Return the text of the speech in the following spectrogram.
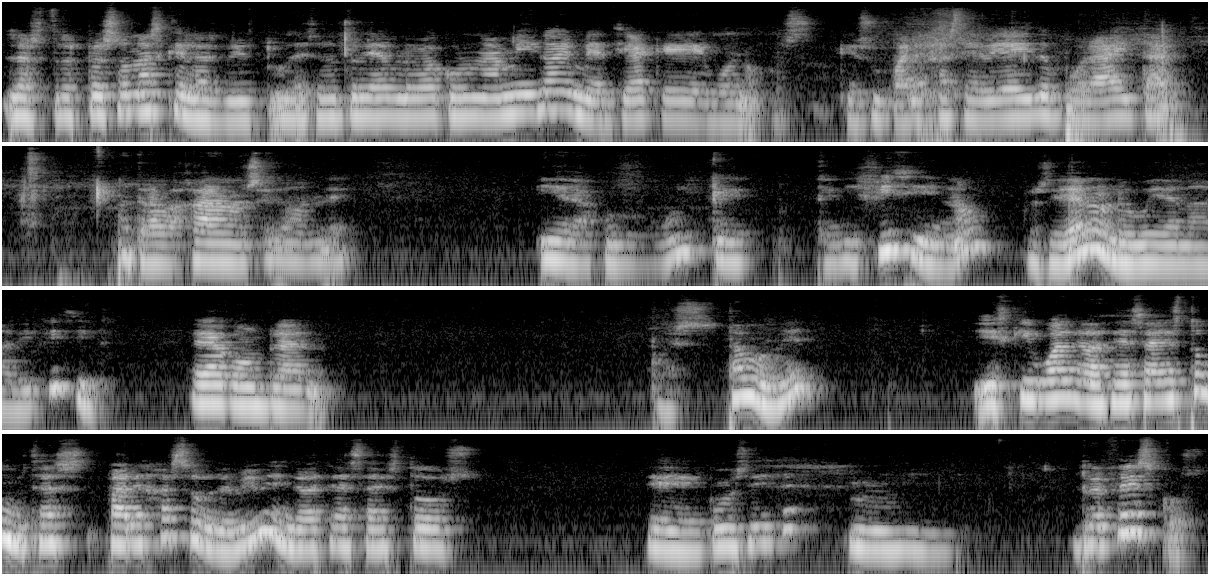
las otras personas que las virtudes. El otro día hablaba con una amiga y me decía que, bueno, pues que su pareja se había ido por ahí tal, a trabajar a no sé dónde. Y era como, uy, qué, qué difícil, ¿no? Pues ya no le voy a nada difícil. Era como en plan, pues está muy bien. Y es que igual gracias a esto muchas parejas sobreviven, gracias a estos, eh, ¿cómo se dice? Mm, refrescos.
